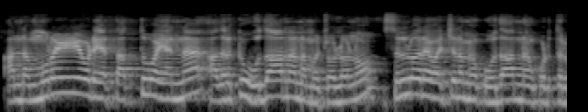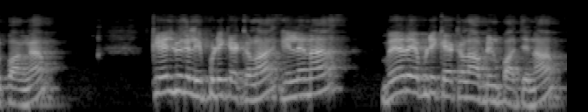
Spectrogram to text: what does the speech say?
அந்த முறையுடைய தத்துவம் என்ன? அதற்கு உதாரணம் நம்ம சொல்லணும். சில்வரை வச்சு நமக்கு உதாரணம் கொடுத்துருப்பாங்க. கேள்விகள் இப்படி கேட்கலாம். இல்லைன்னா வேறு எப்படி கேட்கலாம் அப்படின்னு பார்த்தீங்கன்னா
